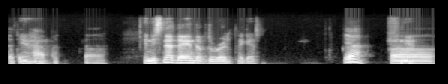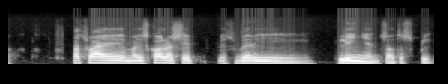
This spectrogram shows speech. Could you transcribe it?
that it yeah. happened. So, and it's not the end of the world, I guess. Yeah. So yeah. that's why my scholarship is very lenient, so to speak,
